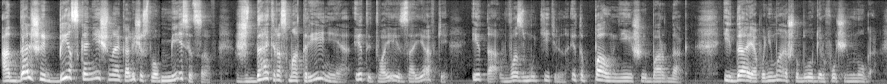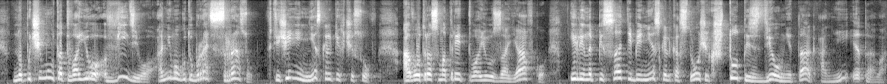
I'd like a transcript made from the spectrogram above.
а дальше бесконечное количество месяцев ждать рассмотрения этой твоей заявки, это возмутительно, это полнейший бардак. И да, я понимаю, что блогеров очень много, но почему-то твое видео они могут убрать сразу, в течение нескольких часов. А вот рассмотреть твою заявку или написать тебе несколько строчек, что ты сделал не так, они этого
